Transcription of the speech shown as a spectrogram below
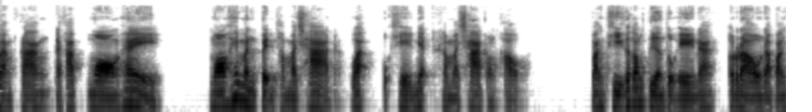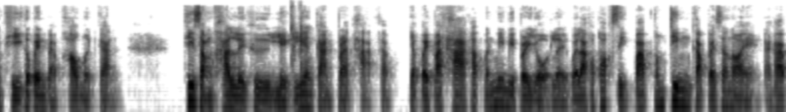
บางครั้งนะครับ มองให้มองให้มันเป็นธรรมชาติว่าโอเคเนี่ยธรรมชาติของเขา บางทีก็ต้องเตือนตัวเองนะ เรานะบางทีก็เป็นแบบเขาเหมือนกัน ที่สำคัญเลยคือหลีกเลี่ยงการประทะครับ อย่าไปประทะครับ มันไม่มีประโยชน์เลยเวลาเขา toxic ปั๊บต้องจิ้มกลับไปซะหน่อยนะครับ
